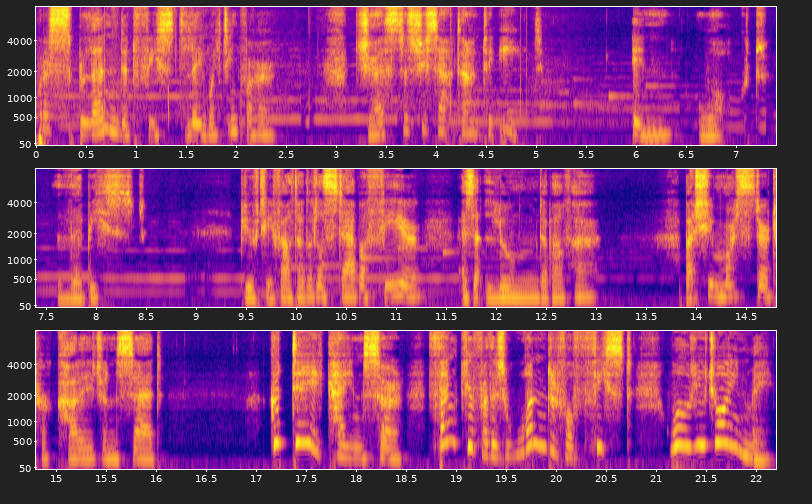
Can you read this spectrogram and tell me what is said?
where a splendid feast lay waiting for her. Just as she sat down to eat, in walked the beast. Beauty felt a little stab of fear as it loomed above her, but she mustered her courage and said, Good day, kind sir. Thank you for this wonderful feast. Will you join me?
